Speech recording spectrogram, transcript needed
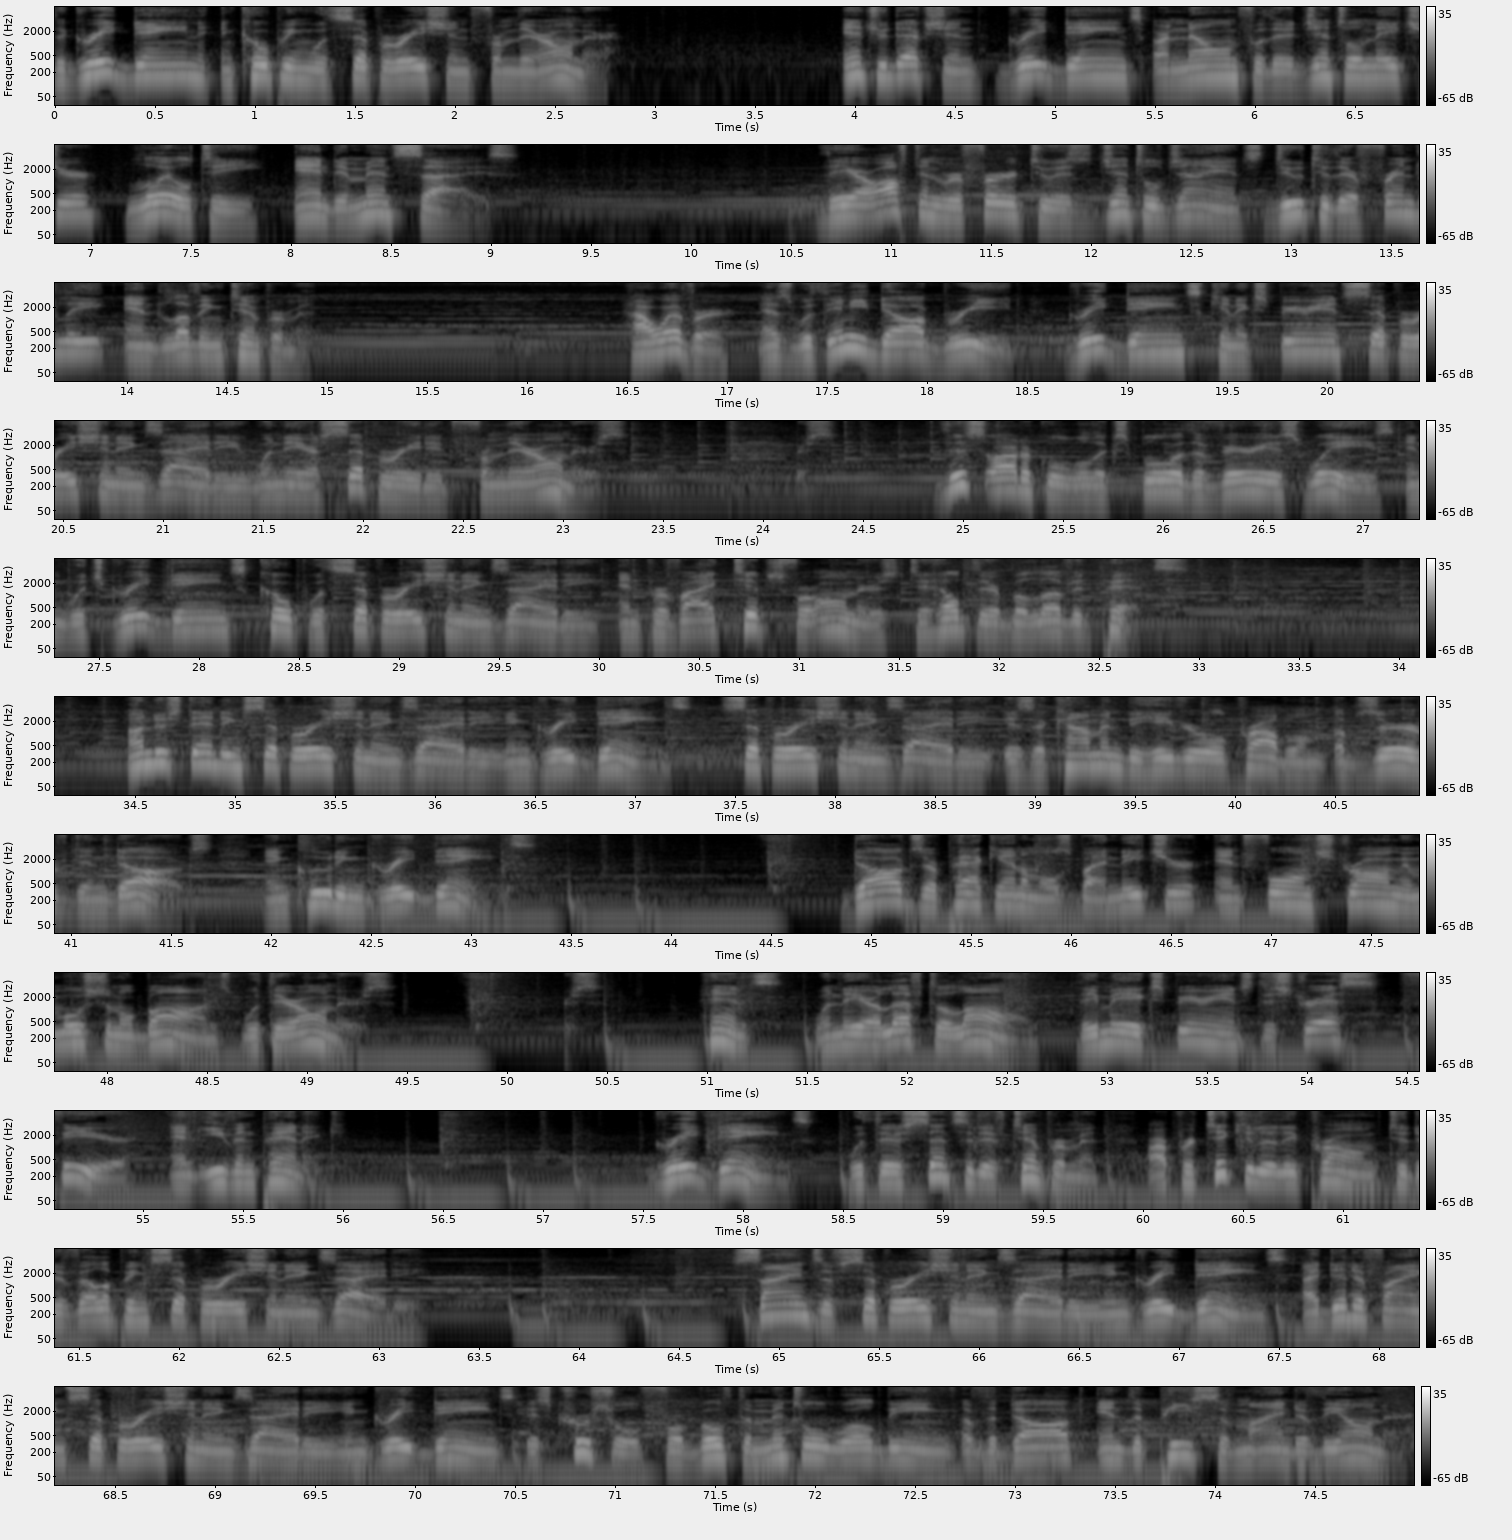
The Great Dane and coping with separation from their owner. Introduction Great Danes are known for their gentle nature, loyalty, and immense size. They are often referred to as gentle giants due to their friendly and loving temperament. However, as with any dog breed, Great Danes can experience separation anxiety when they are separated from their owners. This article will explore the various ways in which Great Danes cope with separation anxiety and provide tips for owners to help their beloved pets. Understanding separation anxiety in Great Danes, separation anxiety is a common behavioral problem observed in dogs, including Great Danes. Dogs are pack animals by nature and form strong emotional bonds with their owners. Hence, when they are left alone, they may experience distress, fear, and even panic. Great Danes, with their sensitive temperament, are particularly prone to developing separation anxiety. Signs of separation anxiety in Great Danes Identifying separation anxiety in Great Danes is crucial for both the mental well being of the dog and the peace of mind of the owner.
